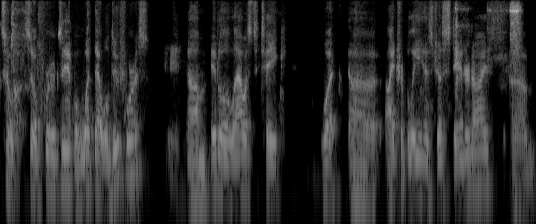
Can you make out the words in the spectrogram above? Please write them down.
So, so for example, what that will do for us, um, it'll allow us to take what uh, IEEE has just standardized, um,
